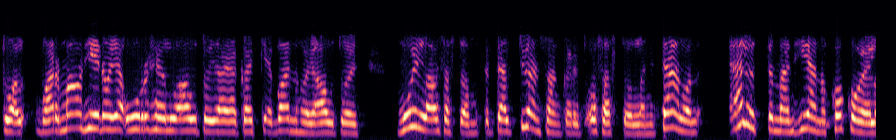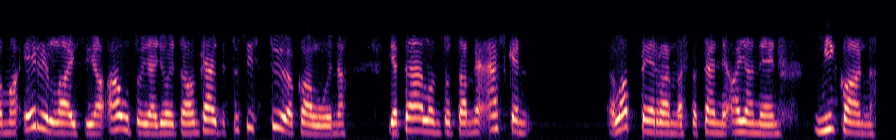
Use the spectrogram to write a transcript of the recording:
tuolla varmaan hienoja urheiluautoja ja kaikkea vanhoja autoja muilla osastoilla, mutta täällä työn sankarit osastolla, niin täällä on älyttömän hieno kokoelma erilaisia autoja, joita on käytetty siis työkaluina. Ja täällä on, tota, me äsken Lappeenrannasta tänne ajaneen Mikan,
